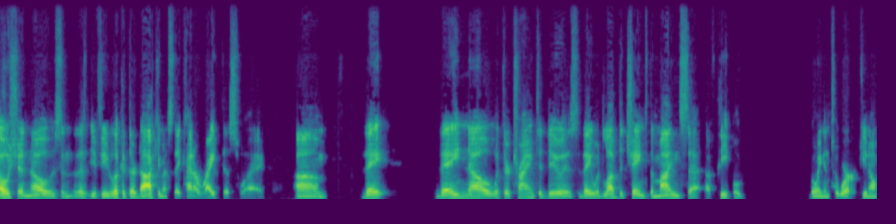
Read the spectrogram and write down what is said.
OSHA knows, and if you look at their documents, they kind of write this way. Um, they they know what they're trying to do is they would love to change the mindset of people going into work. You know,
